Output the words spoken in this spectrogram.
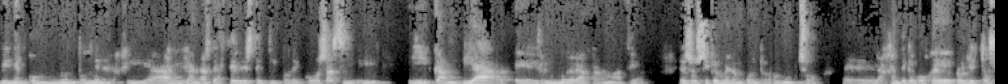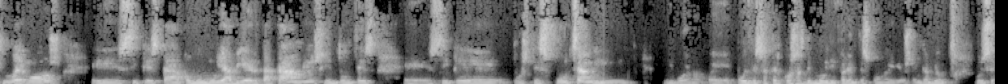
vienen con un montón de energía uh -huh. y ganas de hacer este tipo de cosas y, y cambiar el ritmo de la farmacia. Eso sí que me lo encuentro mucho. Eh, la gente que coge proyectos nuevos eh, sí que está como muy abierta a cambios y entonces eh, sí que pues te escuchan y, bueno, puedes hacer cosas muy diferentes con ellos. En cambio, pues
